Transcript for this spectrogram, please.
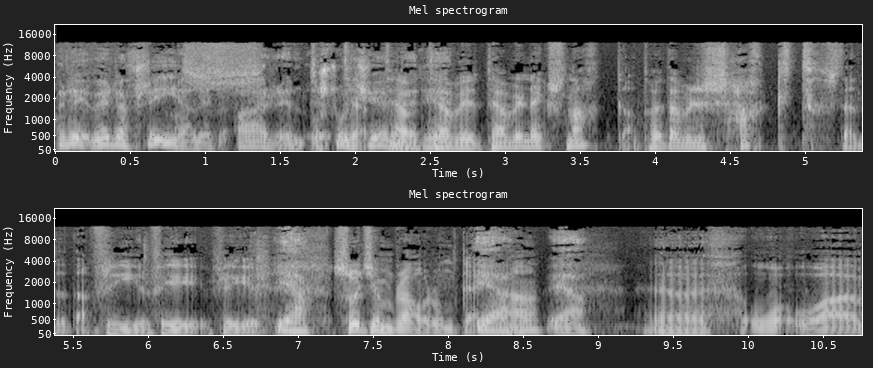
vet det fria lite ären och så kommer det. Det har vi, det har vi näck snacka, det har vi sagt ständigt där, frier, frier, frier. Ja. Så kommer bra runt det. Ja, ja. Eh, och, och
